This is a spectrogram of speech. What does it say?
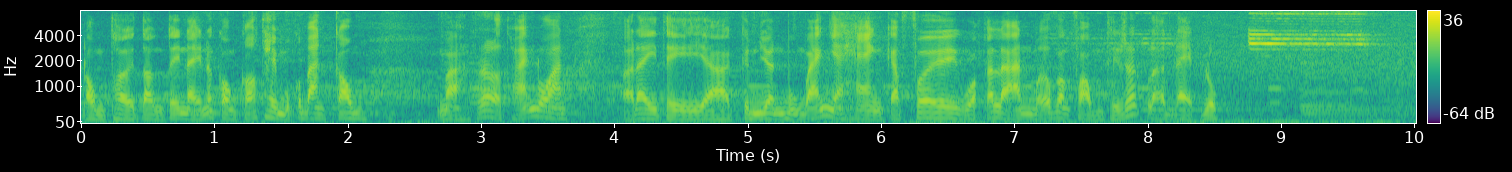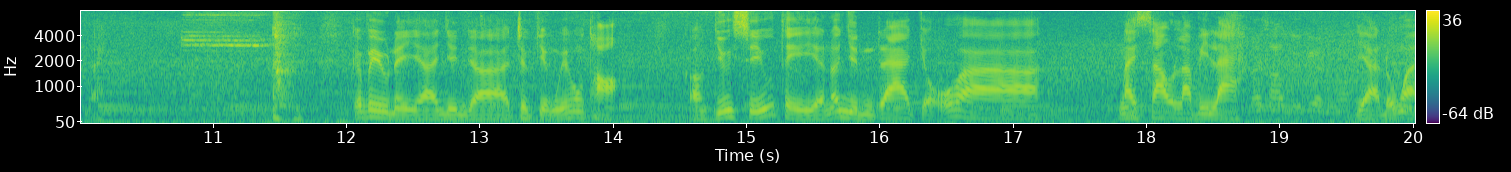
đồng thời tầng trên này nó còn có thêm một cái ban công mà rất là thoáng luôn anh ở đây thì à, kinh doanh buôn bán nhà hàng cà phê hoặc là anh mở văn phòng thì rất là đẹp luôn. Đây. cái view này à, nhìn à, trực diện Nguyễn Hữu Thọ. Còn dưới xíu thì nó nhìn ra chỗ à, Nay Sao La Villa. Sau dạ đúng rồi.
